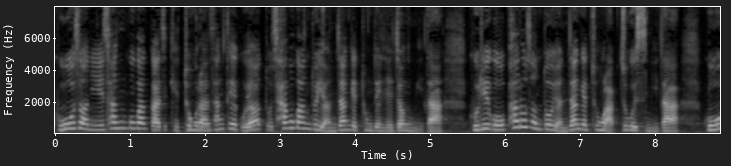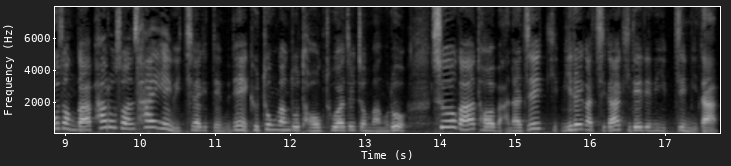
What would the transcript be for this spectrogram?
9호선이 3구간까지 개통을 한 상태고요. 또 4구간도 연장 개통될 예정입니다. 그리고 8호선도 연장 개통을 앞두고 있습니다. 9호선과 8호선 사이에 위치하기 때문에 교통망도 더욱 좋아질 전망으로 수요가 더 많아질 미래 가치가 기대되는 입지입니다.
